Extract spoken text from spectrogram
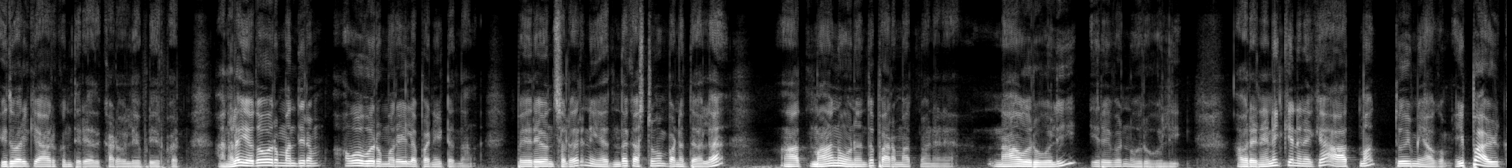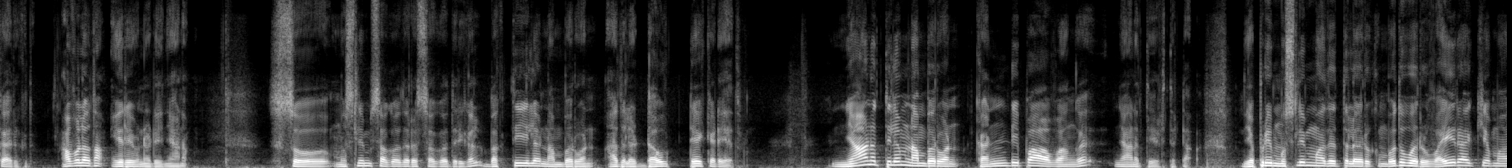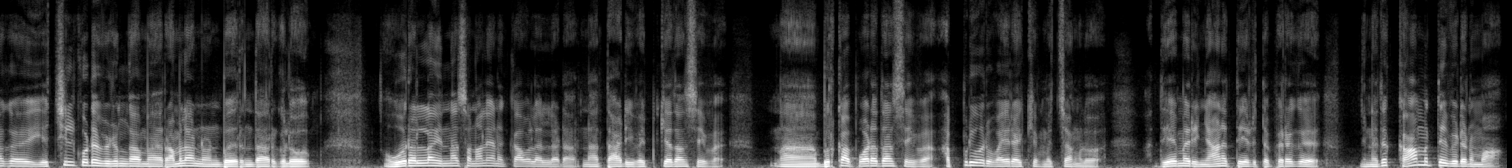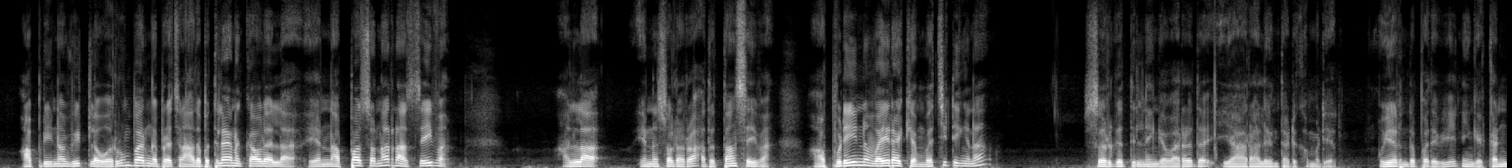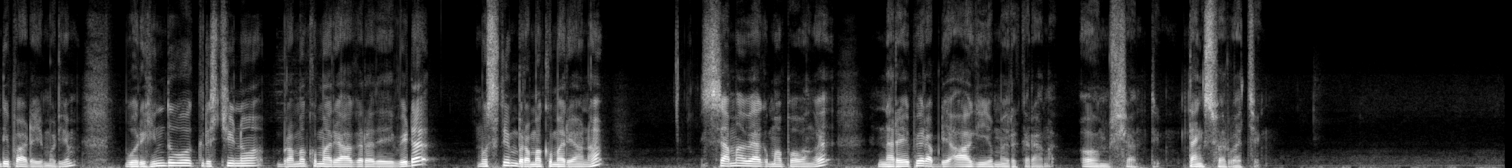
இது வரைக்கும் யாருக்கும் தெரியாது கடவுள் எப்படி இருப்பார். அதனால் ஏதோ ஒரு மந்திரம் ஒவ்வொரு முறையில் பண்ணிகிட்டு இருந்தாங்க. இப்போ இறைவன் சொல்கிறார் நீ எந்த கஷ்டமும் பண்ண தேவையில்ல. ஆத்மான்னு உணர்ந்து பரமாத்மா நினை நான் ஒரு ஒலி இறைவன் ஒரு ஒலி அவரை நினைக்க நினைக்க ஆத்மா தூய்மையாகும். இப்போ அழுக்காக இருக்குது. அவ்வளோதான் இறைவனுடைய ஞானம். ஸோ முஸ்லீம் சகோதர சகோதரிகள் பக்தியில் நம்பர் ஒன் அதில் டவுட்டே கிடையாது. ஞானத்திலும் நம்பர் ஒன் கண்டிப்பாக ஆவாங்க ஞானத்தை எடுத்துட்டா. எப்படி முஸ்லீம் மதத்தில் இருக்கும்போது ஒரு வைராக்கியமாக எச்சில் கூட விழுங்காமல் ரமலான் நோன்பு இருந்தார்களோ ஊரெல்லாம் என்ன சொன்னாலும் எனக்கு கவலை இல்லைடா. நான் தாடி வைக்க தான் செய்வேன். நான் புர்கா போட தான் செய்வேன். அப்படி ஒரு வைராக்கியம் வச்சாங்களோ? அதே மாதிரி ஞானத்தை எடுத்த பிறகு என்னது? காமத்தை விடணுமா? அப்படின்னா வீட்டில் வரும் பாருங்க பிரச்சனை. அதை பற்றிலாம் எனக்கு கவலை இல்லை. என் அப்பா சொன்னார் நான் செய்வேன். அல்லா என்ன சொல்கிறாரோ அதைத்தான் செய்வேன். அப்படின்னு வைராக்கியம் வச்சிட்டிங்கன்னா சொர்க்கத்தில் நீங்கள் வர்றதை யாராலையும் தடுக்க முடியாது. உயர்ந்த பதவியை நீங்கள் கண்டிப்பாக அடைய முடியும். ஒரு ஹிந்துவோ கிறிஸ்டினோ பிரம்மகுமாரி ஆகிறதை விட முஸ்லீம் பிரம்மகுமாரி ஆனால் செம வேகமாக போவாங்க. நிறைய பேர் அப்படி ஆகியும் இருக்கிறாங்க. ஓம் சாந்தி. தேங்க்ஸ் ஃபார் வாட்சிங்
